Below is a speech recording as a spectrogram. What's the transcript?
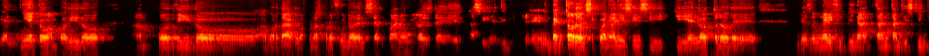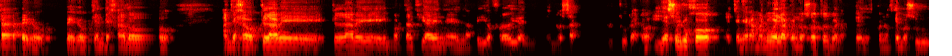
el nieto, han podido, han podido abordar lo más profundo del ser humano. Uno es así, el, inventor del psicoanálisis y, el otro de, desde una disciplina tan, tan distinta, pero, pero que han dejado, han dejado clave, clave importancia en el apellido Freud en, en nuestra y es un lujo tener a Manuela con nosotros, bueno, conocemos su,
